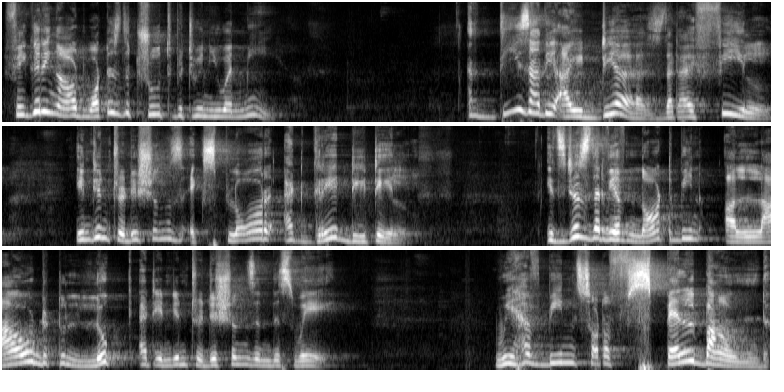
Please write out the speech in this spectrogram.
figuring out what is the truth between you and me. And these are the ideas that I feel Indian traditions explore at great detail. It's just that we have not been allowed to look at Indian traditions in this way we have been sort of spellbound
